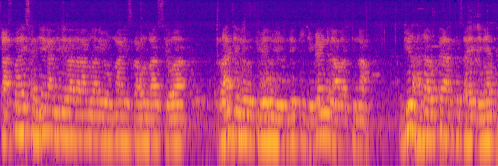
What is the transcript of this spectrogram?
शासनाने संजय गांधी निराधार अनुदान योजना आणि श्रावणबाळ सेवा राज्य निवृत्ती वेतन योजनेतील दिव्यांग लाभार्थींना दीड हजार रुपये अर्थसहाय्य देण्यात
